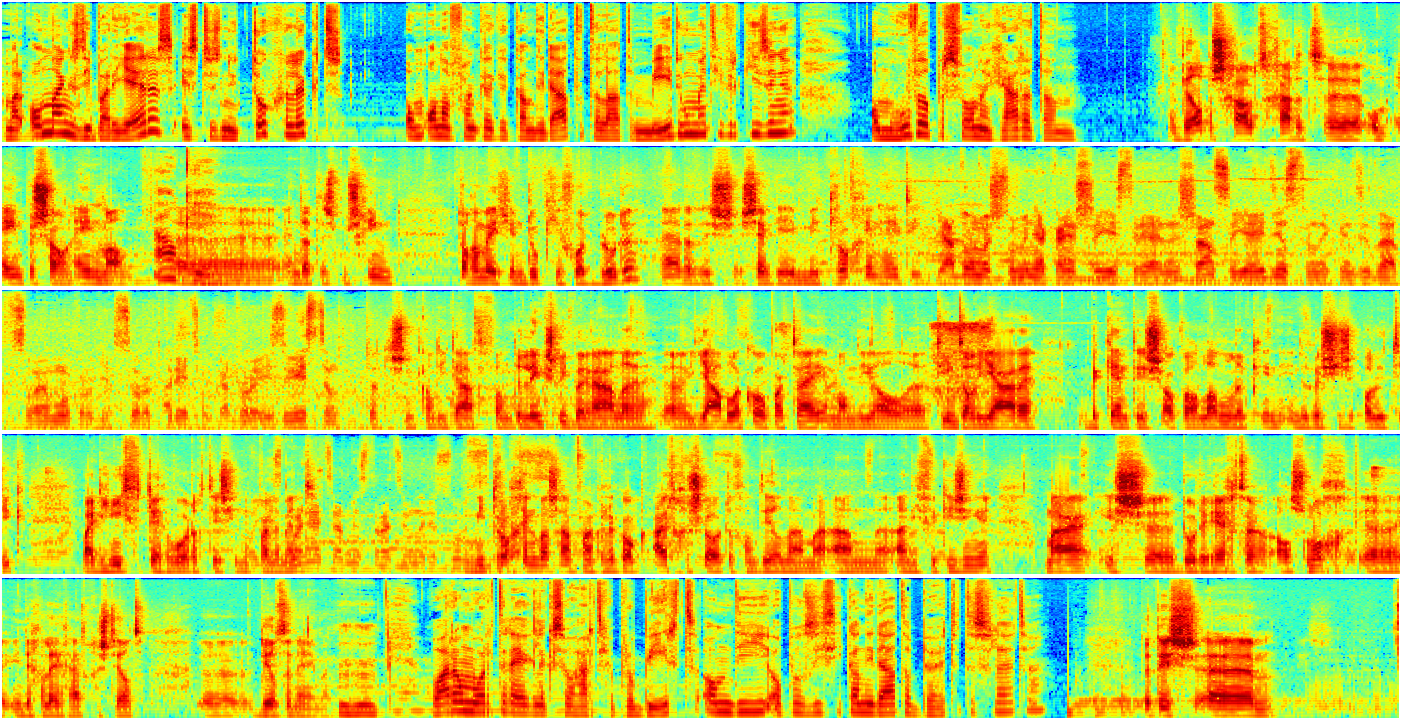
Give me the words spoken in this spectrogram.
Maar ondanks die barrières is het dus nu toch gelukt om onafhankelijke kandidaten te laten meedoen met die verkiezingen. Om hoeveel personen gaat het dan? Wel beschouwd gaat het om één persoon, één man. Ah, okay. en dat is misschien toch een beetje een doekje voor het bloeden. Dat is Sergei Mitrochin heet hij. Я думаю, что у меня, конечно, есть реальные шансы. Я единственный кандидат в своем округе, 43-м, который известен. Dat is een kandidaat van de linksliberale uh, Jabloko-partij. Een man die al uh, tientallen jaren bekend is, ook wel landelijk in, in de Russische politiek, maar die niet vertegenwoordigd is in het parlement. Mitrochin was aanvankelijk ook uitgesloten van deelname aan, aan die verkiezingen, maar is uh, door de rechter alsnog uh, in de gelegenheid gesteld uh, deel te nemen. Mm -hmm. Waarom wordt er eigenlijk zo hard geprobeerd om die oppositiekandidaten buiten te sluiten? Dat is. Ehm,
